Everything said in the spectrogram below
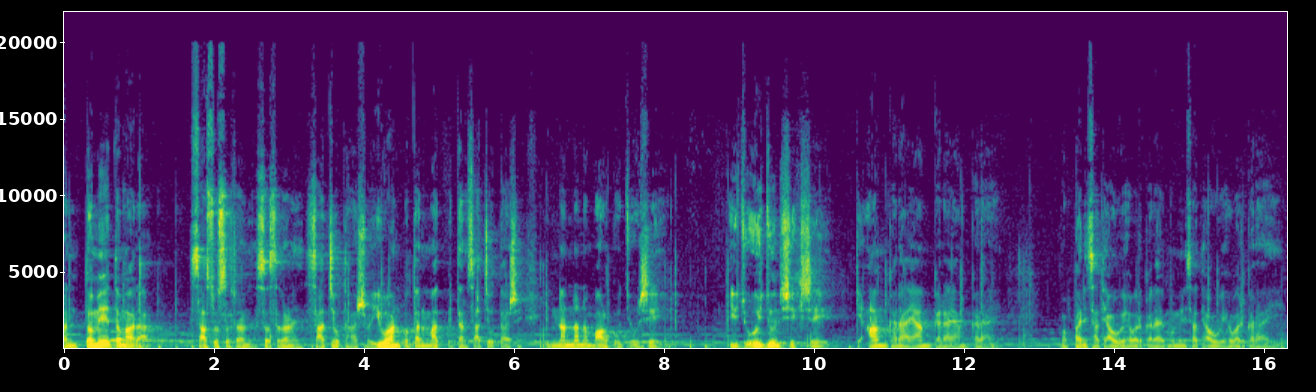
અને તમે તમારા સાસુ સસરાને સસરાને સાચવતા હશો, યુવાન પોતાના માત પિતાને સાચવતા હશે. એ નાના નાના બાળકો જોશે, એ જોઈ જોઈને શીખશે કે આમ કરાય આમ કરાય આમ કરાય. પપ્પાની સાથે આવો વ્યવહાર કરાય, મમ્મીની સાથે આવો વ્યવહાર કરાય.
